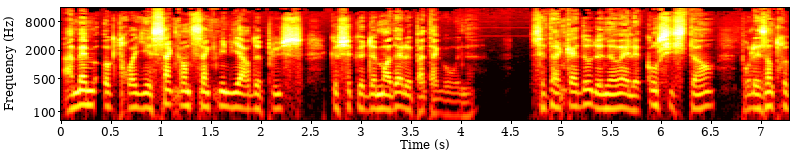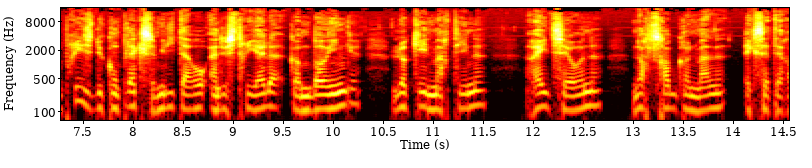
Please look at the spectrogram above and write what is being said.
a même octroyé 55 milliards de plus que ce que demandait le Patagone. C'est un cadeau de Noël consistant pour les entreprises du complexe militaro-industriel comme Boeing, Lockheed Martin, Raytheon, Northrop Grumman, etc.,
